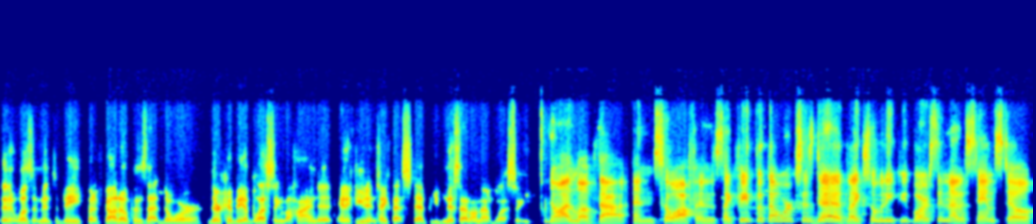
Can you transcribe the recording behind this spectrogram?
then it wasn't meant to be. But if God opens that door, there could be a blessing behind it. And if you didn't take that step, you'd miss out on that blessing. No, I love that. And so often it's like faith without works is dead. Like so many people are sitting at a standstill,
